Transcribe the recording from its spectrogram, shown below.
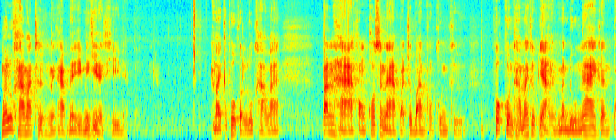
เมื่อลูกค้ามาถึงนะครับในอีกไม่กี่นาทีเนี่ยไมค์ก็พูดกับลูกค้าว่า ปัญหาของโฆษณาปัจจุบันของคุณคือ พวกคุณทำให้ทุกอย่างมันดูง่ายเกินไป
